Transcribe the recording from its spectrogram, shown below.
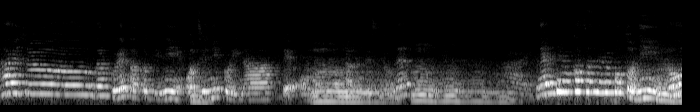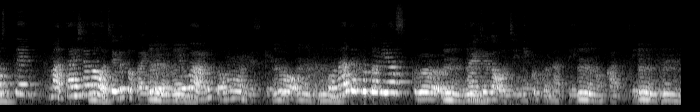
体重が増えた時に落ちにくいなって思ったんですよね。うんうんうんはい、年齢を重ねるごとにうんどうして、まあ、代謝が落ちるとかいろいろ理由はあると思うんですけうん。ど、こうなんで太りやすく体重が落ちにくくなっていくのかっていう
